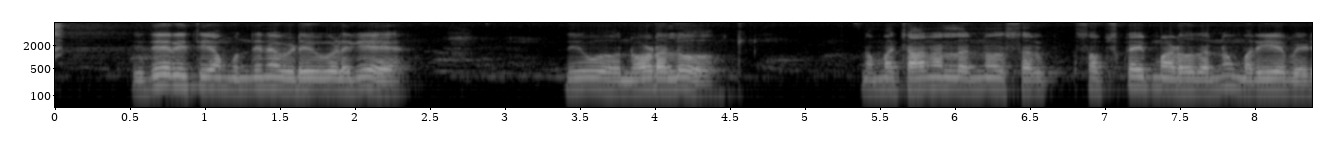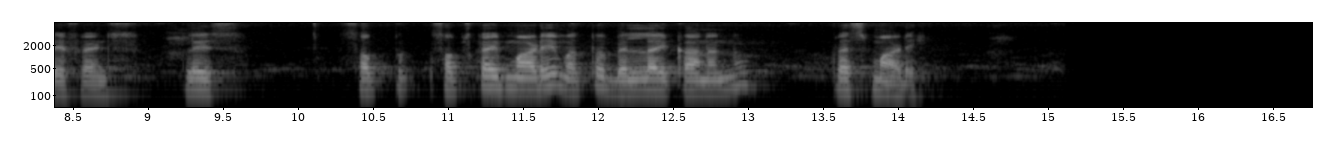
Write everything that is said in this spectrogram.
ಇದೇ ರೀತಿಯ ಮುಂದಿನ ವಿಡಿಯೋಗಳಿಗೆ ನೀವು ನೋಡಲು ನಮ್ಮ ಚಾನಲನ್ನು ಸರ್ ಸಬ್ಸ್ಕ್ರೈಬ್ ಮಾಡುವುದನ್ನು ಮರೆಯಬೇಡಿ ಫ್ರೆಂಡ್ಸ್ ಪ್ಲೀಸ್ ಸಬ್ ಸಬ್ಸ್ಕ್ರೈಬ್ ಮಾಡಿ ಮತ್ತು ಬೆಲ್ ಐಕಾನನ್ನು ಪ್ರೆಸ್ ಮಾಡಿ.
